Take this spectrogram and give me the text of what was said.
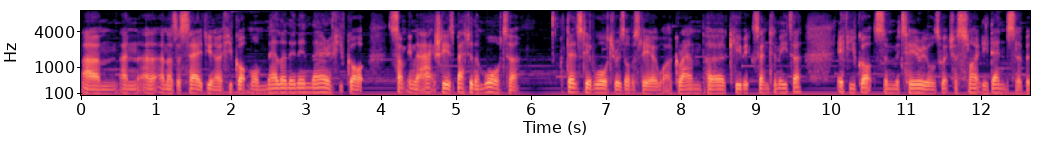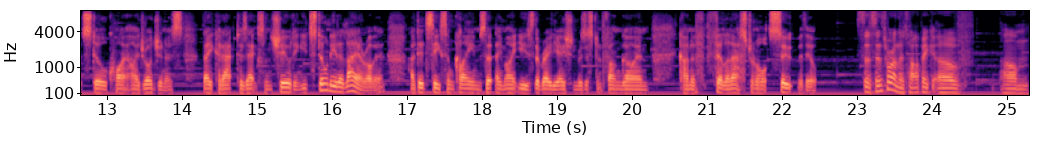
Um, and, and, and as I said, you know, if you've got more melanin in there, if you've got something that actually is better than water, density of water is obviously a, what, a, gram per cubic centimeter. If you've got some materials which are slightly denser but still quite hydrogenous, they could act as excellent shielding. You'd still need a layer of it. I did see some claims that they might use the radiation resistant fungi and kind of fill an astronaut suit with it. So, since we're on the topic of um,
